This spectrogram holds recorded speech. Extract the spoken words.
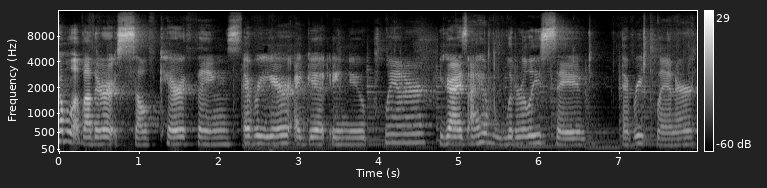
couple of other self-care things. Every year I get a new planner. You guys, I have literally saved every planner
